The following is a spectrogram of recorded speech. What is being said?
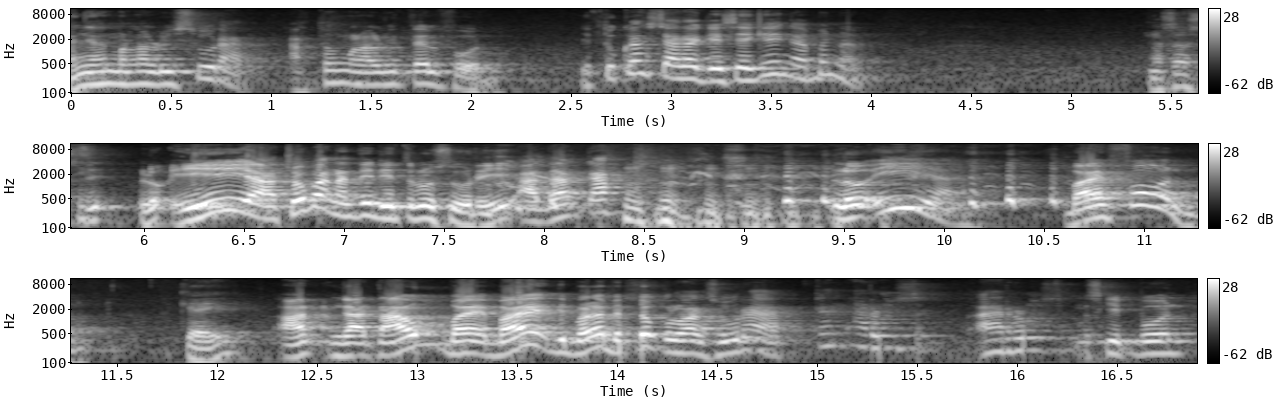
hanya melalui surat atau melalui telepon. Itu kan secara GCG nggak benar. Masa sih? Lo iya, coba nanti ditelusuri, adakah? Lo iya, by phone. Oke. Ah, nggak tahu baik-baik tiba-tiba besok keluar surat kan harus harus meskipun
